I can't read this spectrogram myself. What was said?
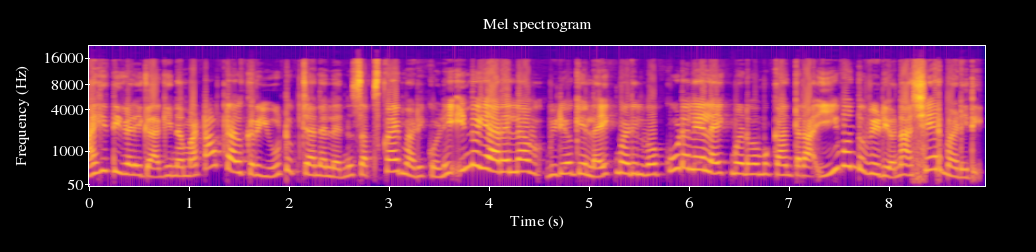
ಮಾಹಿತಿಗಳಿಗಾಗಿ ನಮ್ಮ ಟಾಪ್ ಟಾಲ್ಕರ್ ಯೂಟ್ಯೂಬ್ ಚಾನಲನ್ನು ಸಬ್ಸ್ಕ್ರೈಬ್ ಮಾಡಿಕೊಳ್ಳಿ. ಇನ್ನು ಯಾರೆಲ್ಲ ವಿಡಿಯೋಗೆ ಲೈಕ್ ಮಾಡಿಲ್ವೋ, ಕೂಡಲೇ ಲೈಕ್ ಮಾಡುವ ಮುಖಾಂತರ ಈ ಒಂದು ವಿಡಿಯೋನ ಶೇರ್ ಮಾಡಿರಿ.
